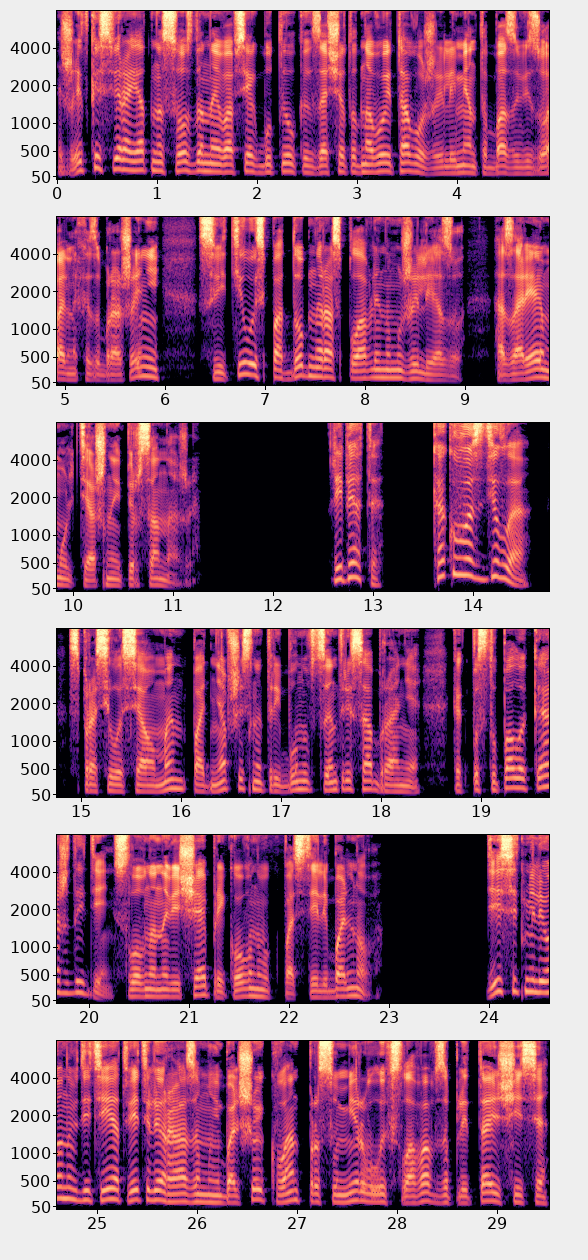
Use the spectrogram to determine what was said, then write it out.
Жидкость, вероятно, созданная во всех бутылках за счет одного и того же элемента базы визуальных изображений, светилась подобно расплавленному железу, озаряя мультяшные персонажи. «Ребята, как у вас дела?» — спросила Сяо Мэн, поднявшись на трибуну в центре собрания, как поступала каждый день, словно навещая прикованного к постели больного. Десять миллионов детей ответили разом, и большой квант просуммировал их слова в заплетающийся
